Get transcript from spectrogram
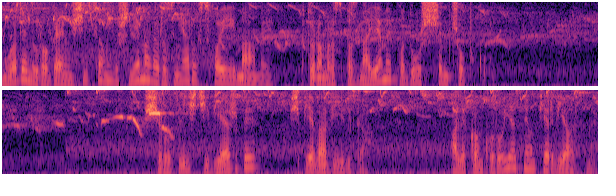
Młode nurogęsi są już niemal rozmiarów swojej mamy, którą rozpoznajemy po dłuższym czubku. Wśród liści wierzby śpiewa wilga, ale konkuruje z nią pierwiosnek.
